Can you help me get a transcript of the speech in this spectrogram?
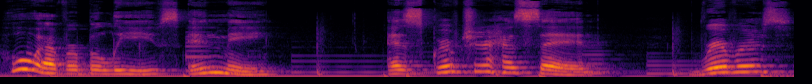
Whoever believes in me, as scripture has said, rivers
